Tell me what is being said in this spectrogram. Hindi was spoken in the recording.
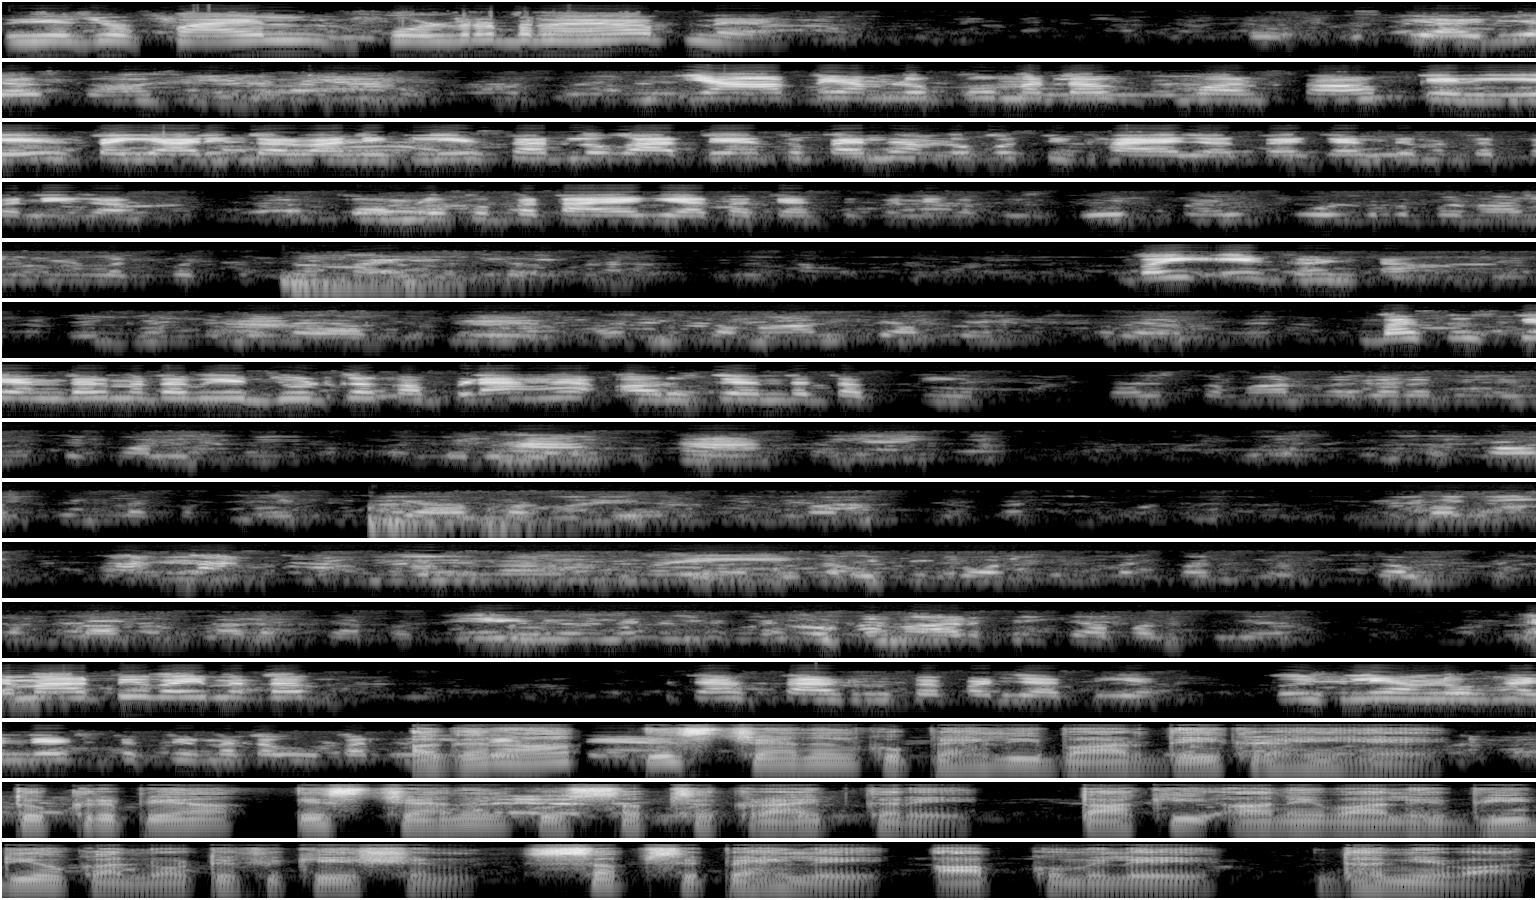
तो ये जो फ़ाइल फोल्डर बनाया आपने तो इसकी आइडियाज़ कहाँ से मिला? यहाँ पे हम लोग को मतलब वर्कशॉप के लिए तैयारी करवाने के लिए सर लोग आते हैं तो पहले हम लोग को सिखाया जाता है कैसे मतलब बनेगा। तो हम लोग को बताया गया था कैसे बनेगा। एक फ़ाइल फोल्डर बनाने में लगभग कितना टाइम लग जाता है? वही एक घंटा। है। बस उसके अंदर मतलब ये जूट का कपड़ा है और उसके अंदर सारे सामान वगैरह भी यहीं पे कॉलेज में हाँ हाँ। कॉस्टिंग लगभग एक क्या पड़ती है एम आर पी वही मतलब पचास साठ रुपए पड़ जाती है। तो इसलिए हम लोग हंड्रेड से फिर मतलब ऊपर अगर आप इस चैनल को पहली बार देख रहे हैं तो कृपया इस चैनल को सब्सक्राइब करें ताकि आने वाले वीडियो का नोटिफिकेशन सबसे पहले आपको मिले। धन्यवाद।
